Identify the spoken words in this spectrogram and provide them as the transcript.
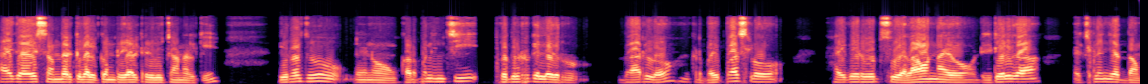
హాయ్ గైస్ అందరికి వెల్కమ్ రియల్ రివ్యూ ఛానల్కి ఈరోజు నేను కడప నుంచి ప్రొద్దుటూరుకి వెళ్ళే రూ- దారిలో ఇక్కడ బైపాస్లో హైవే రోడ్స్ ఎలా ఉన్నాయో డీటెయిల్గా ఎక్స్ప్లెయిన్ చేద్దాం.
